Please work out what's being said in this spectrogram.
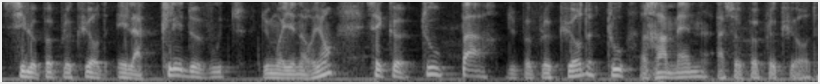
si le peuple kurde est la clé de voûte du Moyen-Orient, c'est que tout part du peuple kurde, tout ramène à ce peuple kurde.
